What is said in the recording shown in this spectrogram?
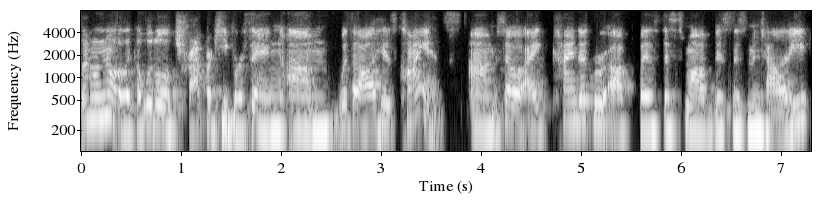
I don't know, like a little trapper keeper thing um, with all his clients. Um, so I kind of grew up with the small business mentality.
